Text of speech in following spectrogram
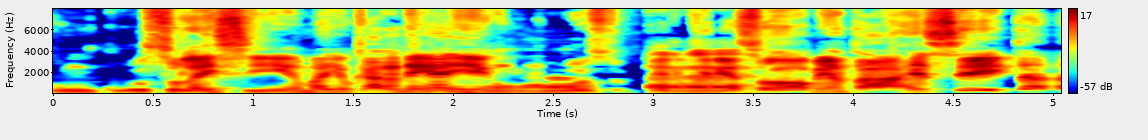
com um custo lá em cima e o cara nem aí com o custo, porque ele queria só aumentar a receita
